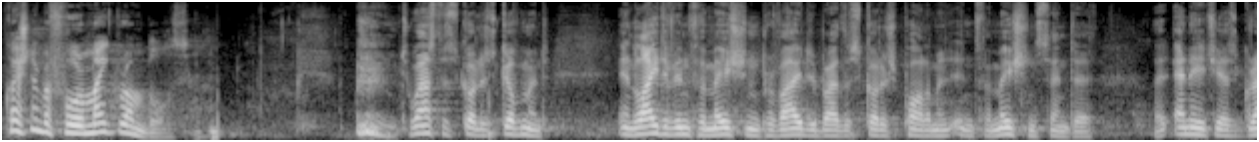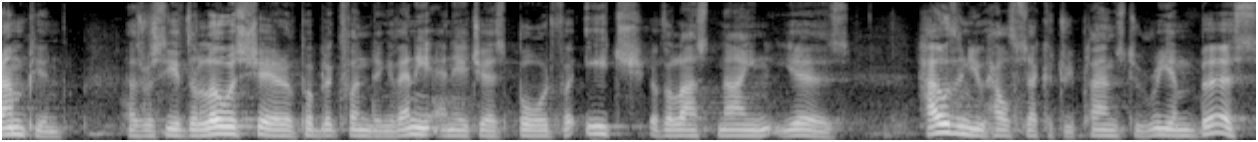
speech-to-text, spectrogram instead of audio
Question number four, Mike Rumbles to ask the Scottish Government, in light of information provided by the Scottish Parliament Information Centre, that NHS Grampian has received the lowest share of public funding of any NHS board for each of the last nine years. How the new Health Secretary plans to reimburse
